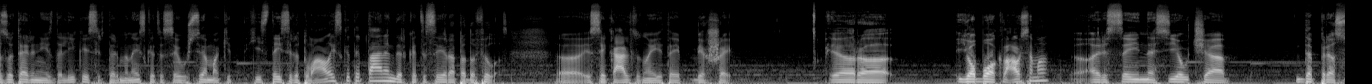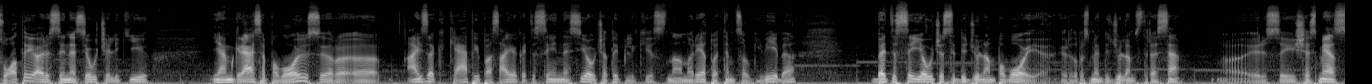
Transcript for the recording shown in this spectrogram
ezoteriniais dalykais ir terminais, kad jisai užsiema keistais ritualais, kitaip tariant, ir kad jisai yra pedofilas. Uh, jisai kaltino jį taip viešai. Ir uh, jo buvo klausima, ar jisai nesijaučia depresuotai, ar jisai nesijaučia lyg jį jam grėsia pavojus ir uh, Isaac Cappy pasakė, kad jisai nesijaučia taip lyg jis na, norėtų atimti savo gyvybę, bet jisai jaučiasi didžiuliam pavojuje ir, ta prasme, didžiuliam strese. Uh, ir jisai iš esmės,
